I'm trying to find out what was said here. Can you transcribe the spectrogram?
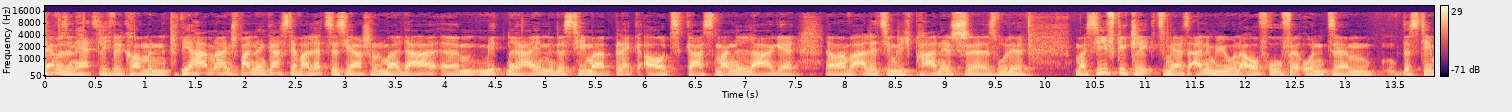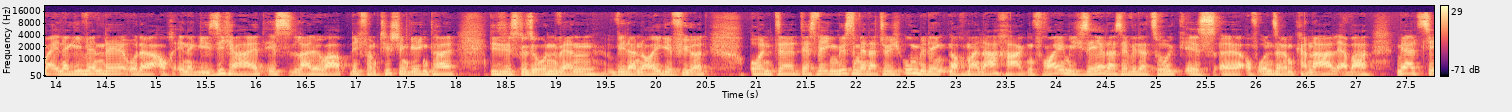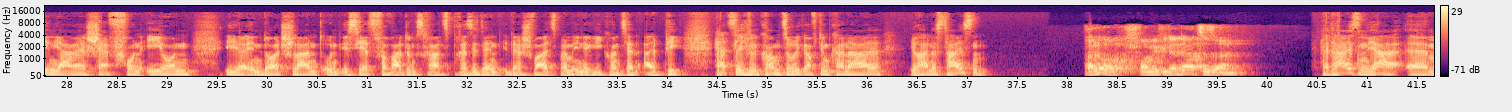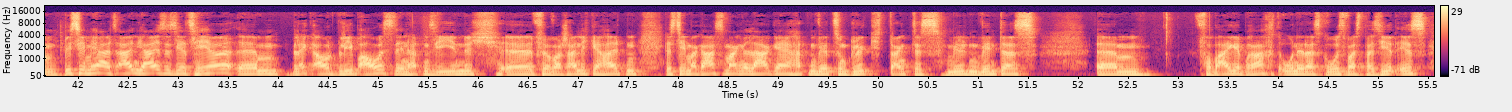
Servus und herzlich willkommen. Wir haben einen spannenden Gast, der war letztes Jahr schon mal da, ähm, mitten rein in das Thema Blackout, Gasmangellage. Da waren wir alle ziemlich panisch. Äh, es wurde massiv geklickt, mehr als eine Million Aufrufe. Und ähm, das Thema Energiewende oder auch Energiesicherheit ist leider überhaupt nicht vom Tisch. Im Gegenteil, die Diskussionen werden wieder neu geführt. Und äh, deswegen müssen wir natürlich unbedingt nochmal nachhaken. Freue mich sehr, dass er wieder zurück ist äh, auf unserem Kanal. Er war mehr als zehn Jahre Chef von E.ON hier in Deutschland und ist jetzt Verwaltungsratspräsident in der Schweiz beim Energiekonzern Alpic. Herzlich willkommen zurück auf dem Kanal Johannes Theissen. Hallo, freue mich wieder da zu sein. Herr Theissen, ja, ähm, bisschen mehr als ein Jahr ist es jetzt her. Ähm, Blackout blieb aus, den hatten Sie ähnlich äh, für wahrscheinlich gehalten. Das Thema Gasmangellage hatten wir zum Glück dank des milden Winters ähm, vorbeigebracht, ohne dass groß was passiert ist.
